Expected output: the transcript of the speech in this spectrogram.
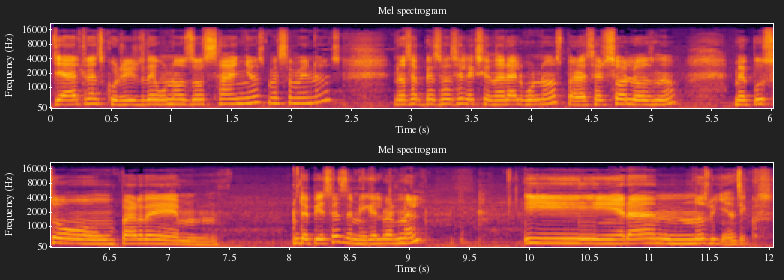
ya al transcurrir de unos dos años más o menos, nos empezó a seleccionar algunos para hacer solos, ¿no? Me puso un par de, de piezas de Miguel Bernal y eran unos villancicos.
